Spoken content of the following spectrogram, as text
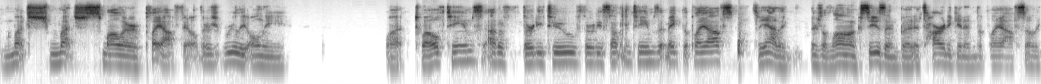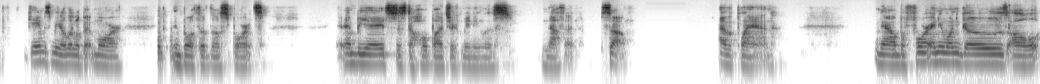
much much smaller playoff field. There's really only what 12 teams out of 32 30 something teams that make the playoffs? So yeah the, there's a long season but it's hard to get into the playoffs. So the games mean a little bit more in both of those sports. In nba it's just a whole bunch of meaningless nothing. So i have a plan. Now before anyone goes all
